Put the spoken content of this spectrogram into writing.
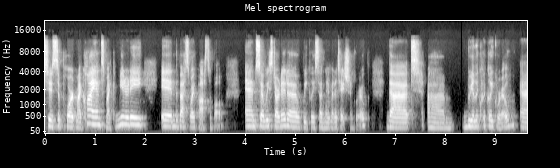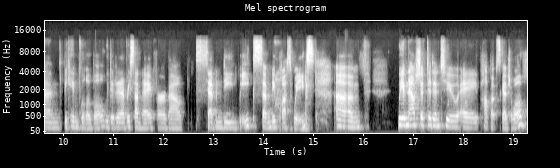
to support my clients, my community in the best way possible? And so we started a weekly Sunday meditation group that um, really quickly grew and became global. We did it every Sunday for about 70 weeks, 70 plus weeks. Um, we have now shifted into a pop up schedule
